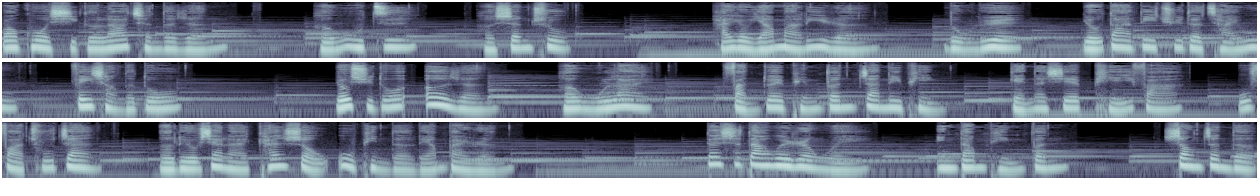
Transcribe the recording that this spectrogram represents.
包括喜格拉城的人和物资和牲畜，还有亚玛力人掳掠犹大地区的财物，非常的多。有许多恶人和无赖反对平分战利品给那些疲乏无法出战。而留下来看守物品的两百人，但是大卫认为应当平分，上阵的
